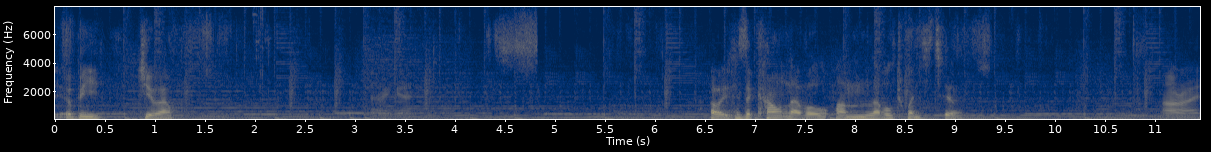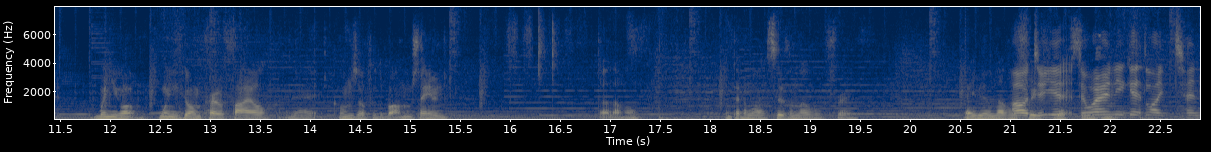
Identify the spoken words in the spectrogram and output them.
it'll be duo. Oh, it says account level. I'm level 22. All right. When you go when you go on profile, then it comes up at the bottom saying that level. I don't know why it says I'm level three. Maybe I'm level Oh, three. do you? Do I only get like ten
